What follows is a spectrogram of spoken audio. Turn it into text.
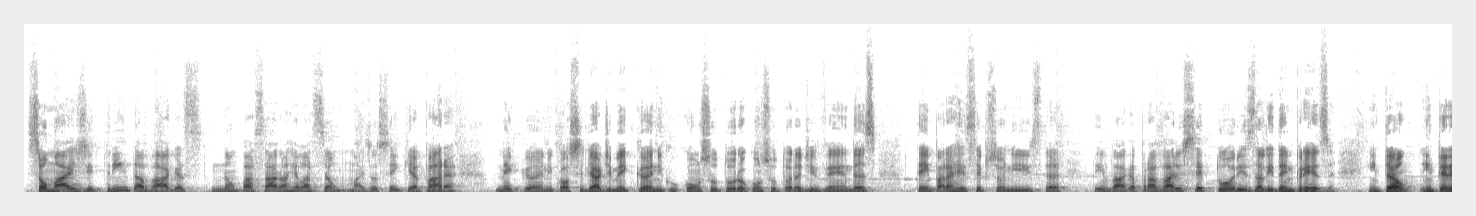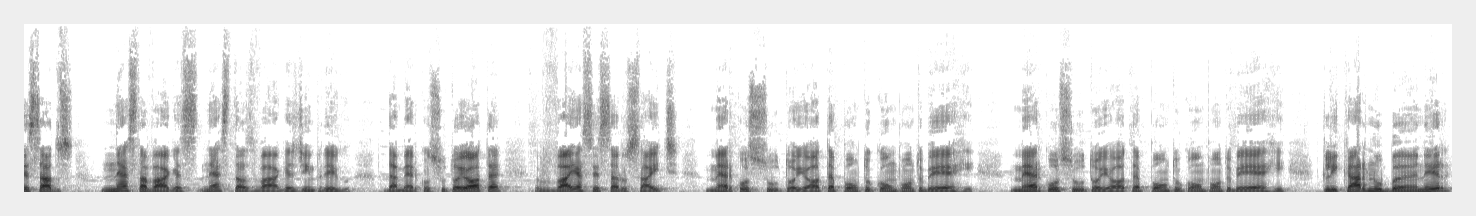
São mais de 30 vagas, não passaram a relação, mas eu sei que é para mecânico, auxiliar de mecânico, consultor ou consultora de vendas, tem para recepcionista, tem vaga para vários setores ali da empresa. Então, interessados nesta vagas, nestas vagas de emprego da Mercosul Toyota, vai acessar o site mercosultoyota.com.br mercosultoyota.com.br clicar no banner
